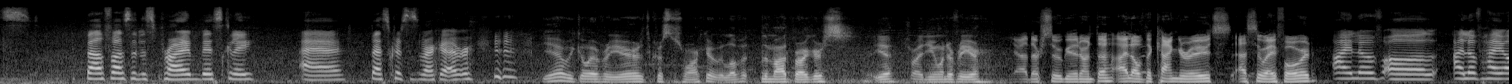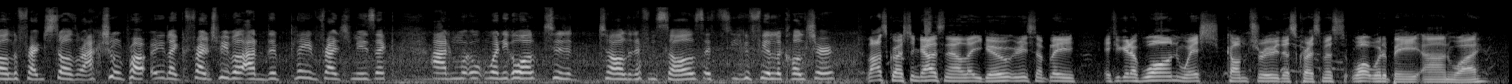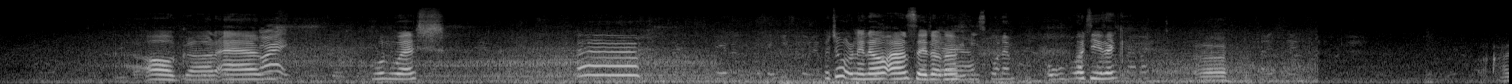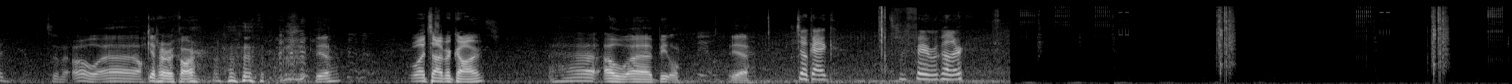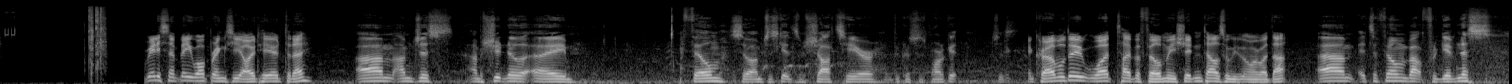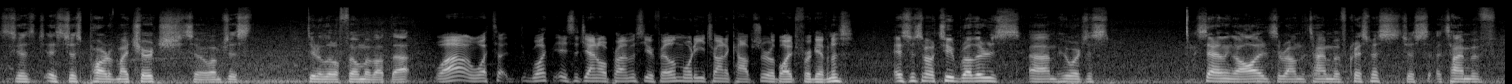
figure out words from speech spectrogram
Belfast in its prime, basically. Uh, best Christmas market ever. Yeah, we go every year at the Christmas market. We love it. The Mad Burgers. Yeah, try a new one every year. Yeah, they're so good, aren't they? I love the kangaroos. That's the way forward. I love all. I love how all the French stalls are actual, pro- like French people, and they're playing French music. And w- when you go out to to all the different stalls, it's you can feel the culture. Last question, guys, and I'll let you go. Really simply, if you could have one wish come true this Christmas, what would it be and why? Oh God. Um, One wish. I don't really know. Honestly, I don't know. What do you think? Uh, I don't know. Oh, uh, get her a car. yeah. What type of car? Uh, oh, uh, Beetle. Yeah. Duck egg. It's my favorite color. Really simply, what brings you out here today? Um, I'm just I'm shooting a, a film, so I'm just getting some shots here at the Christmas market. Just Incredible, dude. What type of film are you shooting? Tell us a wee bit more about that. um, it's a film about forgiveness. It's just it's just part of my church, so I'm just doing a little film about that. Wow, and what what is the general premise of your film? What are you trying to capture about forgiveness? It's just about two brothers um, who are just settling odds around the time of Christmas, just a time of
